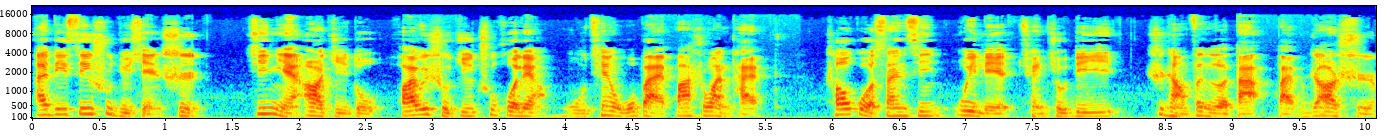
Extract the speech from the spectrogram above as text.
IDC 数据显示，今年二季度华为手机出货量五千五百八十万台，超过三星，位列全球第一，市场份额达百分之二十。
